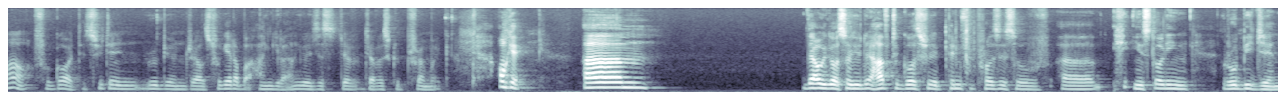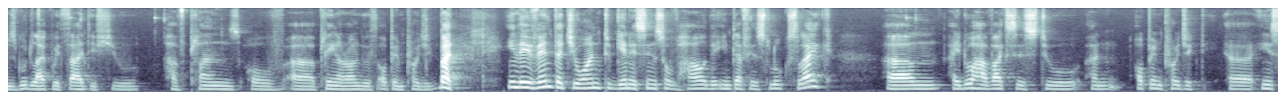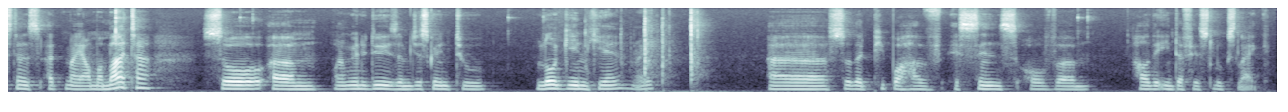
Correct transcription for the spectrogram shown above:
oh, forgot it's written in Ruby on Rails. Forget about Angular. Angular is just JavaScript framework. Okay, um, there we go. So you have to go through a painful process of uh, installing Ruby gems. Good luck with that if you have plans of uh, playing around with Open Project. But in the event that you want to gain a sense of how the interface looks like, um, I do have access to an Open Project uh, instance at my alma mater. So um, what I'm going to do is I'm just going to log in here, right? Uh, so that people have a sense of um, how the interface looks like.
